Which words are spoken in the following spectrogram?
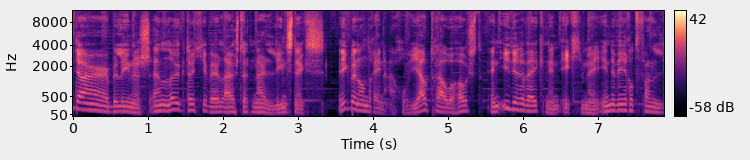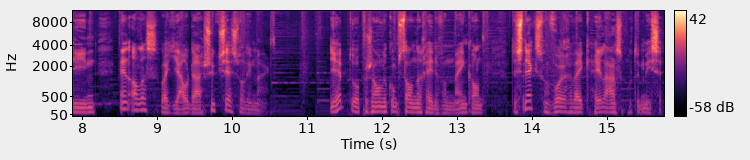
daar, Berliners, en leuk dat je weer luistert naar Lean Snacks. Ik ben André Nagel, jouw trouwe host, en iedere week neem ik je mee in de wereld van Lean en alles wat jou daar succesvol in maakt. Je hebt door persoonlijke omstandigheden van mijn kant de snacks van vorige week helaas moeten missen.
